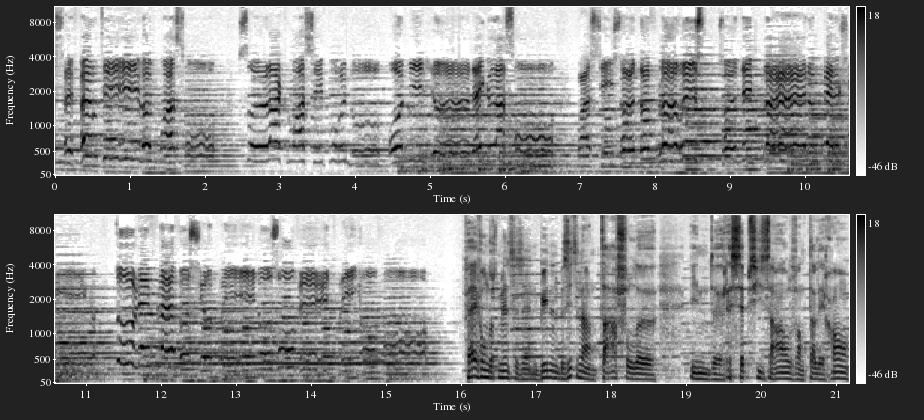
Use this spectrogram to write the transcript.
Ces fertiles poissons. Cela croissait pour nous au milieu des glaçons. Voici ceux de Fleurus, ceux des plaines Belgique. Tous les fleuves surpris nous ont vus triomphants. 500 mensen zijn binnen. We zitten aan tafel uh, in de receptiezaal van Talleyrand,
